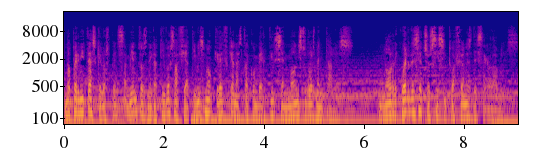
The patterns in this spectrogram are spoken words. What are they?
No permitas que los pensamientos negativos hacia ti mismo crezcan hasta convertirse en monstruos mentales. No recuerdes hechos y situaciones desagradables.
